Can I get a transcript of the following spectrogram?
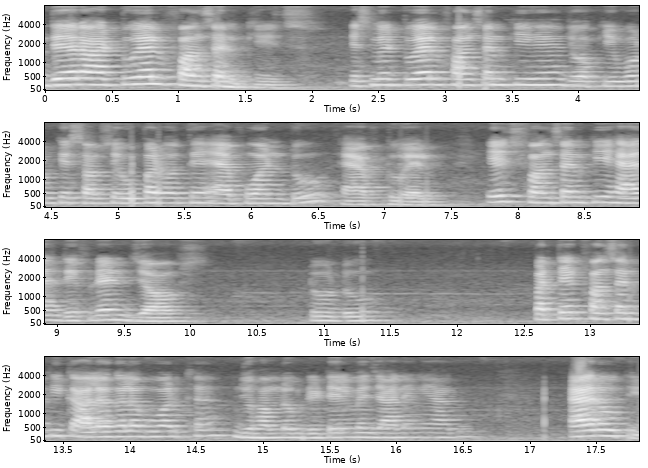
There are twelve function keys इसमें ट्वेल्व फ़ंक्शन की है, जो कीबोर्ड के सबसे ऊपर होते हैं F one to F twelve each function key has different jobs to do प्रत्येक फ़ंक्शन की का अलग अलग वर्क है, जो हम लोग डिटेल में जानेंगे आगे। एरो की,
